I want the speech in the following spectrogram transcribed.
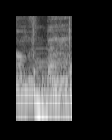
Coming back.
